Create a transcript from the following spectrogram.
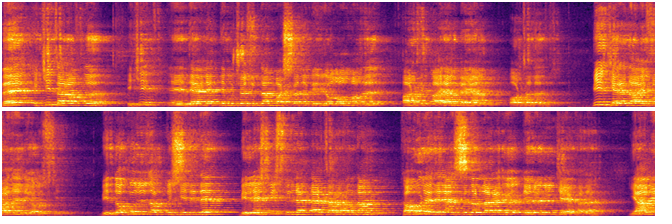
Ve iki taraflı, iki e, devletli bu çözümden başka da bir yol olmadığı artık ayan beyan ortadadır. Bir kere daha ifade ediyoruz ki 1967'de Birleşmiş Milletler tarafından kabul edilen sınırlara dönülünceye kadar yani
